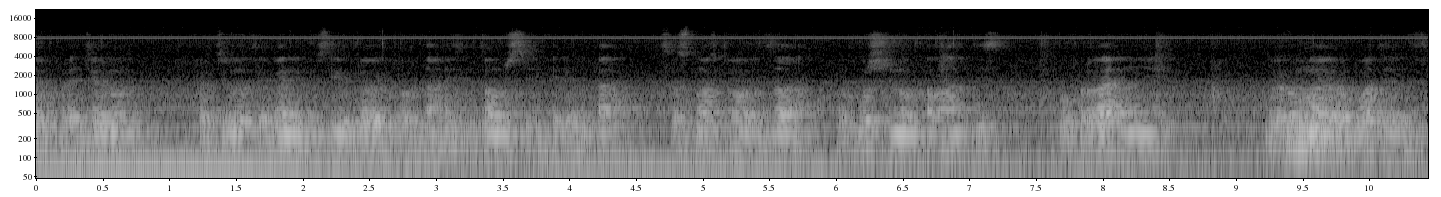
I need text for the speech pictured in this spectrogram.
е, притягнути притягнути осіб до відповідальності, в тому числі керівника Сосновського за допущену халатність у проведенні виконної роботи з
